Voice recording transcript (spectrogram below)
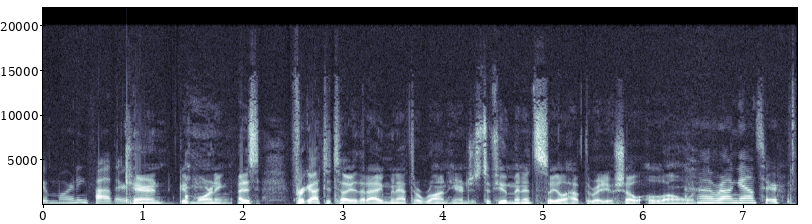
Good morning, Father. Karen, good morning. I just forgot to tell you that I'm going to have to run here in just a few minutes, so you'll have the radio show alone. Uh, wrong answer.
